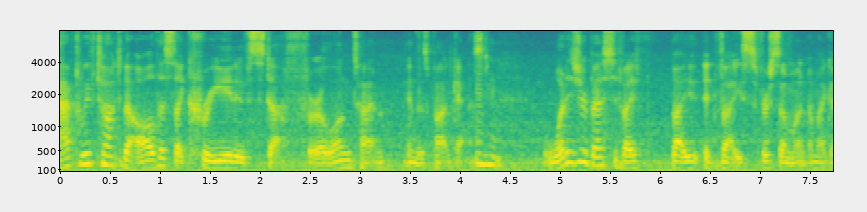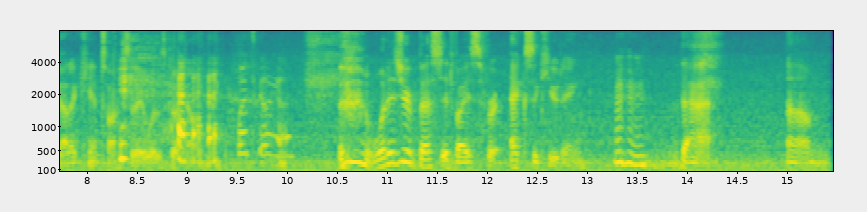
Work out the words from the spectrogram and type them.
after we've talked about all this like creative stuff for a long time in this podcast, Mm-hmm. What is your best advice by advice for someone. Oh my god, I can't talk today. What is going on? What's going on? what is your best advice for executing Mm-hmm. that um,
